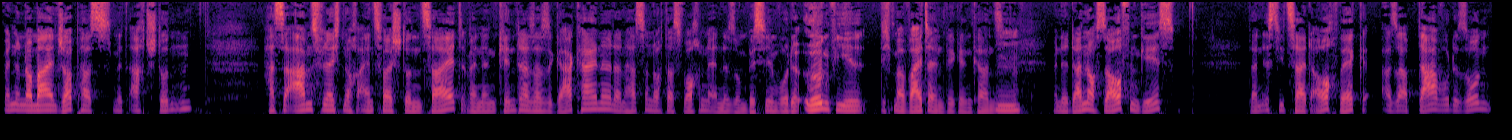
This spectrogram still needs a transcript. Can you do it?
wenn du einen normalen Job hast mit acht Stunden, hast du abends vielleicht noch ein, zwei Stunden Zeit. Wenn du ein Kind hast, hast du gar keine. Dann hast du noch das Wochenende so ein bisschen, wo du irgendwie dich mal weiterentwickeln kannst. Mhm. Wenn du dann noch saufen gehst, dann ist die Zeit auch weg. Also ab da, wo du so ein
